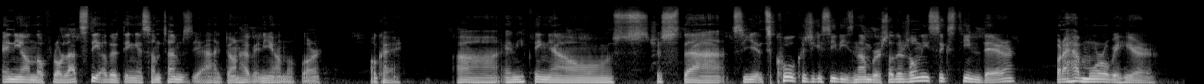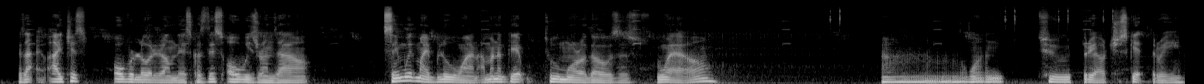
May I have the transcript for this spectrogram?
any on the floor. That's the other thing is sometimes, yeah, I don't have any on the floor. Okay. Uh, anything else? Just that. See, it's cool because you can see these numbers. So there's only 16 there, but I have more over here. Because I, I just overloaded on this because this always runs out. Same with my blue one. I'm going to get two more of those as well. Uh, one, two, three. I'll just get three.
